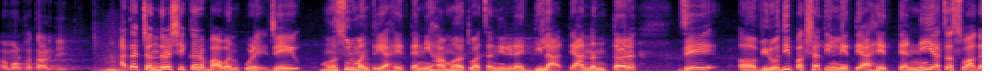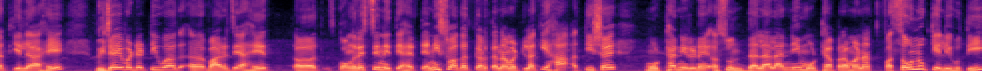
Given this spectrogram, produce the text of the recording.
अमोल खताळजी आता चंद्रशेखर बावनकुळे जे महसूल मंत्री आहेत त्यांनी हा महत्त्वाचा निर्णय दिला. त्यानंतर जे विरोधी पक्षातील नेते आहेत त्यांनी याचं स्वागत केलं आहे. विजय वडट्टीवार वार जे आहेत काँग्रेसचे नेते आहेत त्यांनी स्वागत करताना म्हटलं की हा अतिशय मोठा निर्णय असून दलालांनी मोठ्या प्रमाणात फसवणूक केली होती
